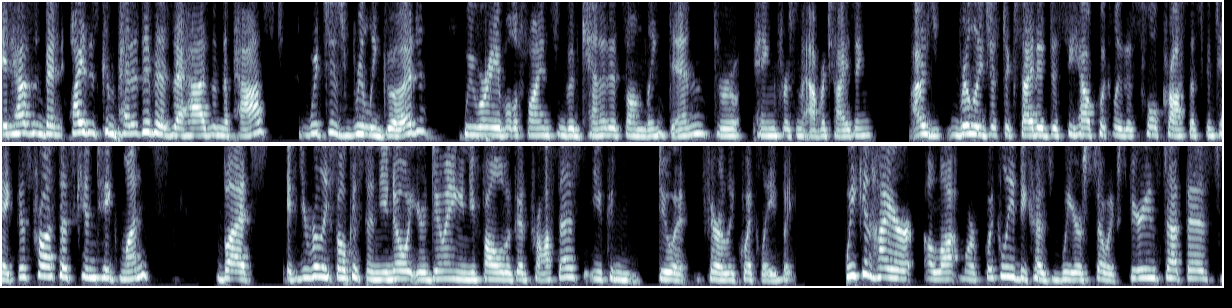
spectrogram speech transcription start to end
It hasn't been quite as competitive as it has in the past, which is really good. We were able to find some good candidates on LinkedIn through paying for some advertising. I was really just excited to see how quickly this whole process can take. This process can take months, but if you're really focused and you know what you're doing and you follow a good process, you can do it fairly quickly. But we can hire a lot more quickly because we are so experienced at this.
